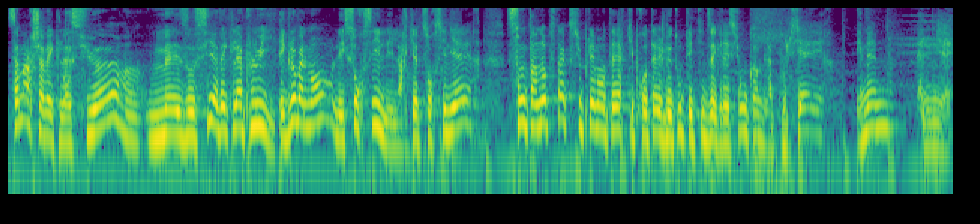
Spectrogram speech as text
Ça marche avec la sueur, mais aussi avec la pluie. Et globalement, les sourcils et l'arcade sourcilière sont un obstacle supplémentaire qui protège de toutes les petites agressions comme la poussière et même la lumière.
